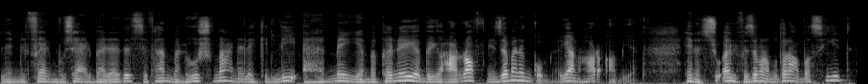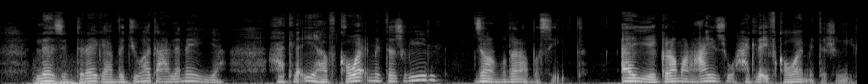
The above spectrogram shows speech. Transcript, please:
لأن الفعل مساعد بعد أداة استفهام ملهوش معنى لكن ليه أهمية مكانية بيعرفني زمن الجملة. يا نهار أبيض. هنا السؤال في زمن مضارع بسيط لازم تراجع فيديوهات عالمية. هتلاقيها في قوائم التشغيل زمن مضارع بسيط. أي جرامر عايزه هتلاقيه في قوائم التشغيل.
